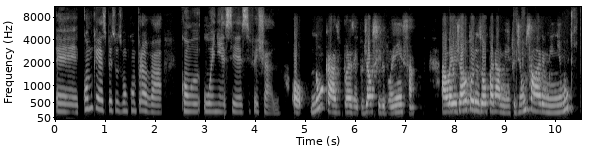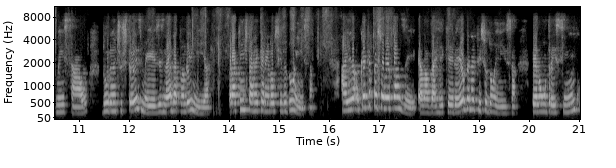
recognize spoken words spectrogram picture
é... como que as pessoas vão comprovar com o INSS fechado? Oh, no caso, por exemplo, de auxílio-doença, a lei já autorizou o pagamento de um salário mínimo mensal durante os três meses né, da pandemia, para quem está requerendo auxílio-doença. Aí, o que, é que a pessoa vai fazer? Ela vai requerer o benefício doença pelo 135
